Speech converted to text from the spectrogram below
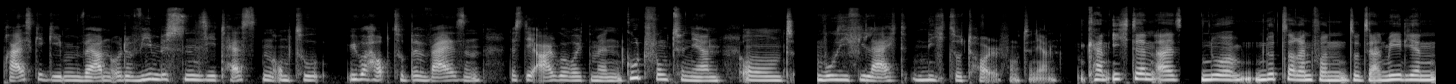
preisgegeben werden oder wie müssen sie testen, um zu überhaupt zu beweisen, dass die Algorithmen gut funktionieren und wo sie vielleicht nicht so toll funktionieren. Kann ich denn als nur Nutzerin von sozialen Medien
